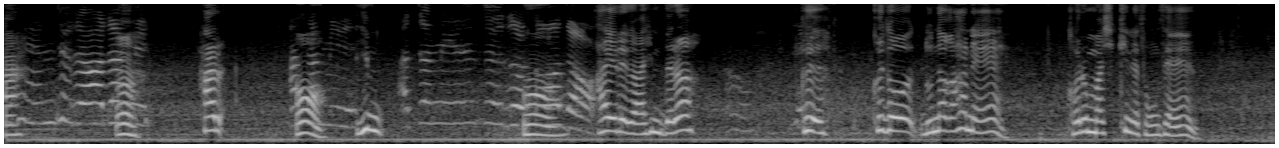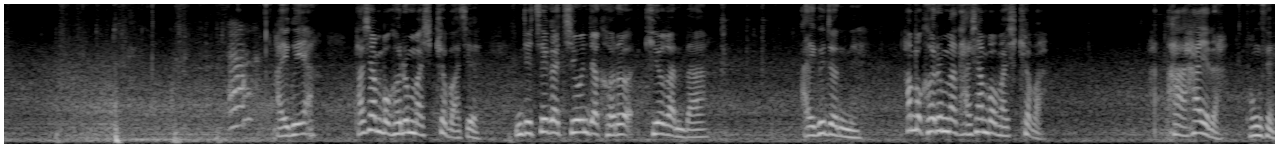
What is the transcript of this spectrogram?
아, 어. 하, 어, 힘, 어. 하이레가 힘들어? 어. 그, 그래도 누나가 하네. 걸음마 시키네, 동생. 아, 아이고야. 다시 한번 걸음마 시켜봐, 쟤. 이제 제가 지 혼자 걸어, 기어간다. 아이고, 좋네. 한번 걸음마 다시 한 번만 시켜봐. 하, 하이라, 동생.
